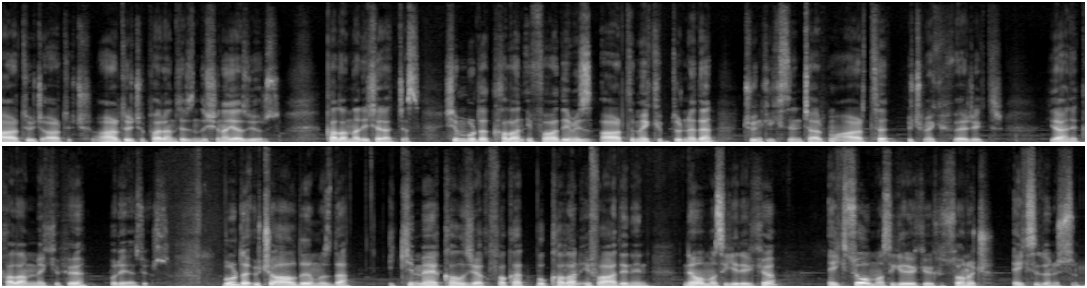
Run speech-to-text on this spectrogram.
artı 3 artı 3. Artı 3'ü parantezin dışına yazıyoruz. Kalanları içeri atacağız. Şimdi burada kalan ifademiz artı meküptür. Neden? Çünkü ikisinin çarpımı artı 3 meküp verecektir. Yani kalan meküpü buraya yazıyoruz. Burada 3'ü aldığımızda 2m kalacak fakat bu kalan ifadenin ne olması gerekiyor? Eksi olması gerekiyor ki sonuç eksi dönüşsün.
